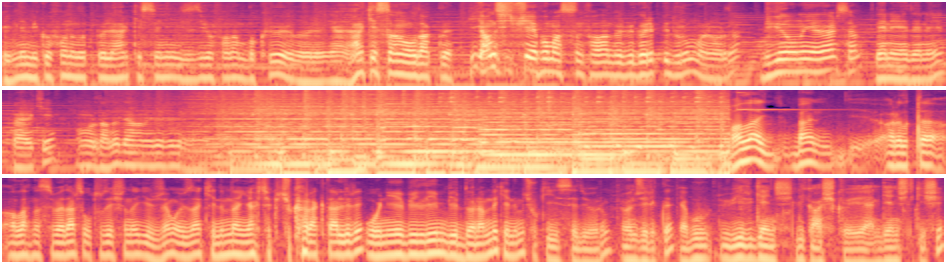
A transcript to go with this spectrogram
Eline mikrofon alıp böyle herkes seni izliyor falan bakıyor ya böyle yani herkes sana odaklı. Yanlış hiçbir şey yapamazsın falan böyle bir garip bir durum var orada. Bir gün onu yenersem deneye deneye belki oradan da devam edebilirim. Vallahi ben Aralık'ta Allah nasip ederse 30 yaşına gireceğim. O yüzden kendimden yaşça küçük karakterleri oynayabildiğim bir dönemde kendimi çok iyi hissediyorum öncelikle. Ya bu bir gençlik aşkı yani gençlik işi.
